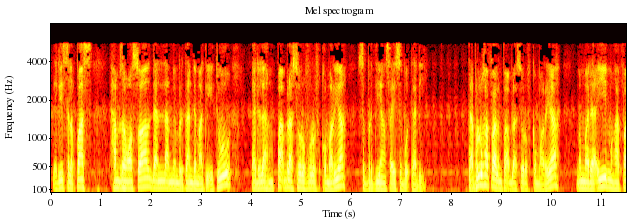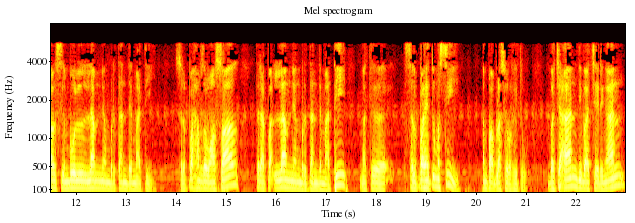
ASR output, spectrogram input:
Jadi selepas Hamzah wasal dan lam yang bertanda mati itu adalah 14 huruf-huruf Qamariyah seperti yang saya sebut tadi. Tak perlu hafal 14 huruf Qamariyah, memadai menghafal simbol lam yang bertanda mati. Selepas Hamzah wasal, terdapat lam yang bertanda mati, maka selepas itu mesti 14 huruf itu. Bacaan dibaca dengan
